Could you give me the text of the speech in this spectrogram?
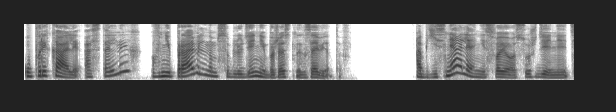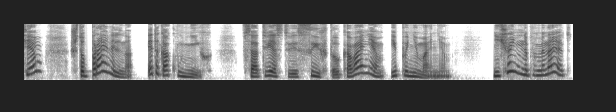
упрекали остальных в неправильном соблюдении божественных заветов. Объясняли они свое осуждение тем, что правильно — это как у них, в соответствии с их толкованием и пониманием. Ничего не напоминает?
